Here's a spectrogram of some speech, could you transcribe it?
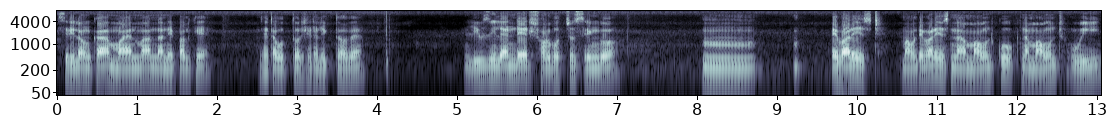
শ্রীলঙ্কা, মায়ানমার না নেপালকে? যেটা উত্তর, সেটা লিখতে হবে। নিউজিল্যান্ডের সর্বোচ্চ শৃঙ্গ এভারেস্ট, মাউন্ট এভারেস্ট না মাউন্ট কুক না মাউন্ট উই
